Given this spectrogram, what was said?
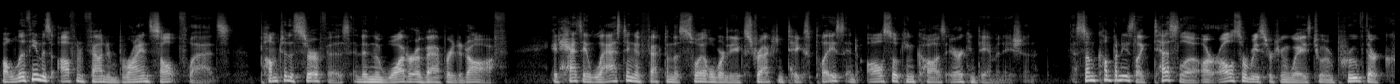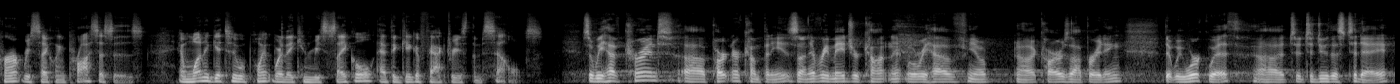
While lithium is often found in brine salt flats, pumped to the surface and then the water evaporated off, it has a lasting effect on the soil where the extraction takes place and also can cause air contamination. Some companies like Tesla are also researching ways to improve their current recycling processes and want to get to a point where they can recycle at the gigafactories themselves. So we have current uh, partner companies on every major continent where we have you know, uh, cars operating that we work with uh, to, to do this today.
